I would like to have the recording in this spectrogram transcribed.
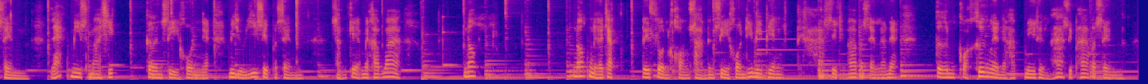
35%และมีสมาชิกเกิน 4 คนเนี่ยมีอยู่ 20%สังเกตไหมครับว่านอกนอกเหนือจากในส่วนของ 3-4 คนที่มีเพียง45%แล้วเนี่ย เกินกว่าครึ่งเลยนะครับ มีถึง 55%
